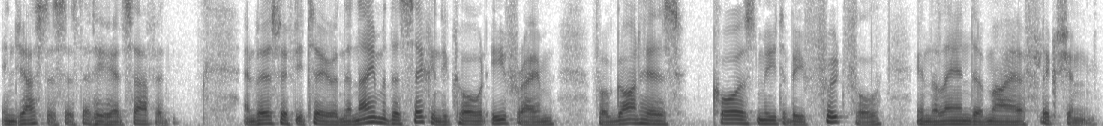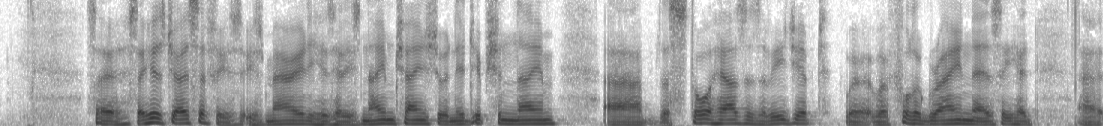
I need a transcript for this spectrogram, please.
injustices that he had suffered. And verse 52 And the name of the second he called Ephraim, for God has caused me to be fruitful in the land of my affliction. So, so here's Joseph. He's, he's married. He's had his name changed to an Egyptian name. Uh, the storehouses of Egypt were, were full of grain, as he had uh,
